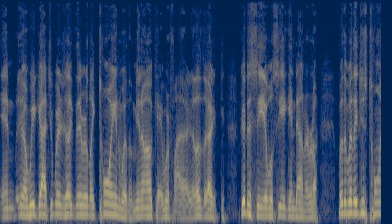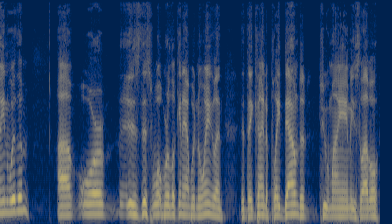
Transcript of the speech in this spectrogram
And you know we got you. We're like they were like toying with them. You know, okay, we're fine. Good to see you. We'll see you again down the road. Were were they just toying with them, uh, or is this what we're looking at with New England that they kind of played down to to Miami's level,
